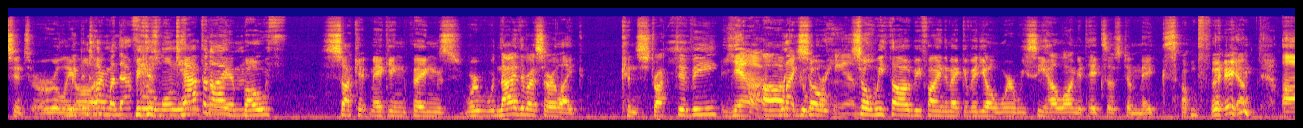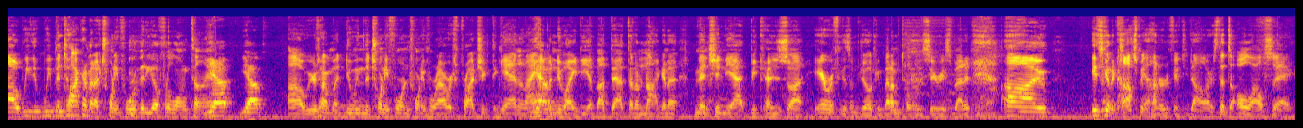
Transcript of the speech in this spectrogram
since early We've been on. talking about that for a because long, long Cap and time. I both suck at making things. We're, we're- neither of us are like constructive-y. Yeah, Um, we're not good with so, our hands. so we thought it would be fine to make a video where we see how long it takes us to make something. Yep. Uh, we, we've been talking about a 24 video for a long time. Yep. Yep. Uh, we were talking about doing the 24 and 24 hours project again, and I Yeah. have a new idea about that that I'm not going to mention yet because uh, Aaron thinks I'm joking, but I'm totally serious about it. Uh, it's going to cost me $150. That's all I'll say.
